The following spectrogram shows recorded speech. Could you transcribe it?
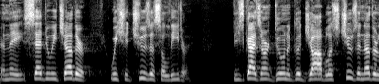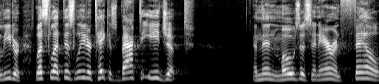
And they said to each other, We should choose us a leader these guys aren't doing a good job. Let's choose another leader. Let's let this leader take us back to Egypt. And then Moses and Aaron fell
